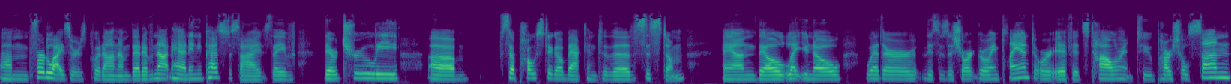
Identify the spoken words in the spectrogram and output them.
um, fertilizers put on them that have not had any pesticides. They've they're truly um, supposed to go back into the system, and they'll let you know whether this is a short growing plant or if it's tolerant to partial sun.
